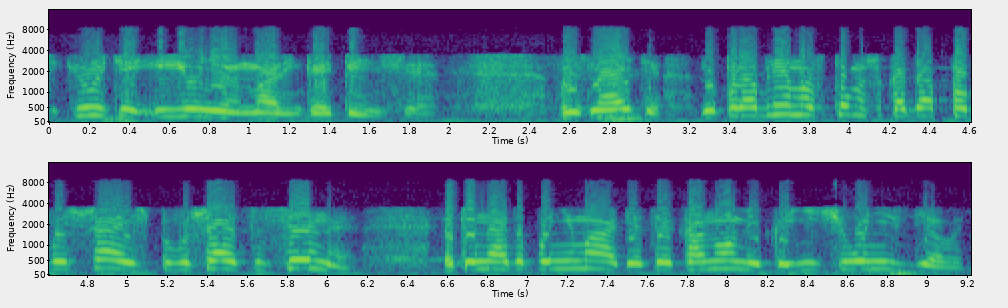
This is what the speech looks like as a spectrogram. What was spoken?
Security и Union маленькая пенсия. Вы знаете, но проблема в том, что когда повышаешь, повышаются цены, это надо понимать, это экономика, и ничего не сделать.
